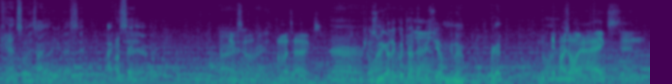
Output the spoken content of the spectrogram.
cancel his IOU. That's it. I can say that, right? I alright, think so. I'm uh, ready. I'm a tags. Because we gotta go join the don't NBC. act. I'm gonna. Okay. Don't If. I don't ags, then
